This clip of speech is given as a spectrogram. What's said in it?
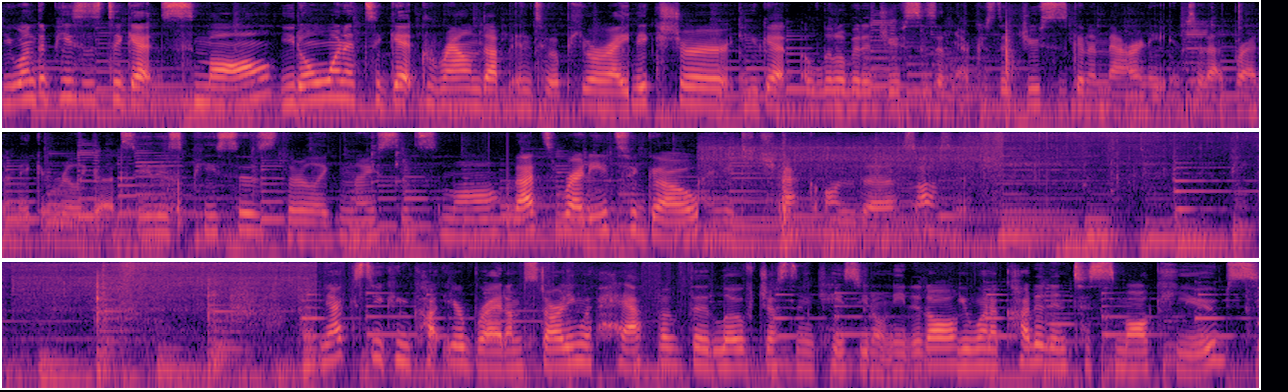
You want the pieces to get small. You don't want it to get ground up into a puree. Make sure you get a little bit of juices in there because the juice is going to marinate into that bread and make it really good. See these pieces? They're like nice and small. That's ready to go. I need to check on the sausage. Next, you can cut your bread. I'm starting with half of the loaf just in case you don't need it all. You want to cut it into small cubes.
